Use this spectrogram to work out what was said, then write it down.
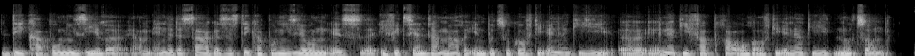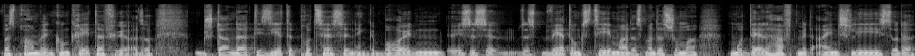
dekarbonisiere. Am Ende des Tages ist Dekarbonisierung ist äh, effizienter mache in Bezug auf die Energie, äh, Energieverbrauch, auf die Energienutzung. Was brauchen wir denn konkret dafür? Also standardisierte Prozesse in den Gebäuden? Ist es das Bewertungsthema, dass man das schon mal modellhaft mit einschließt? Oder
